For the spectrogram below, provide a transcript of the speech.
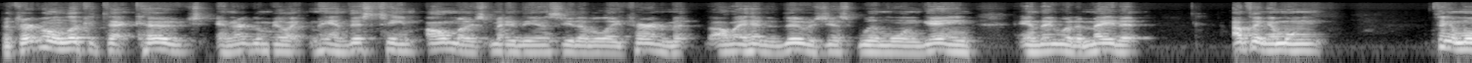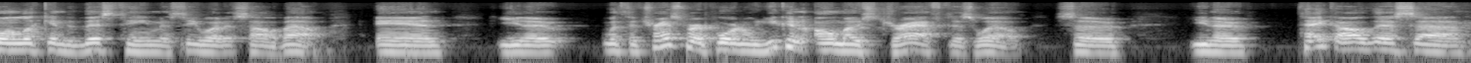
But they're going to look at that coach and they're going to be like, man, this team almost made the NCAA tournament. All they had to do was just win one game and they would have made it. I think I'm going to think I'm going to look into this team and see what it's all about. And, you know, with the transfer portal, you can almost draft as well. So, you know, take all this, uh,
